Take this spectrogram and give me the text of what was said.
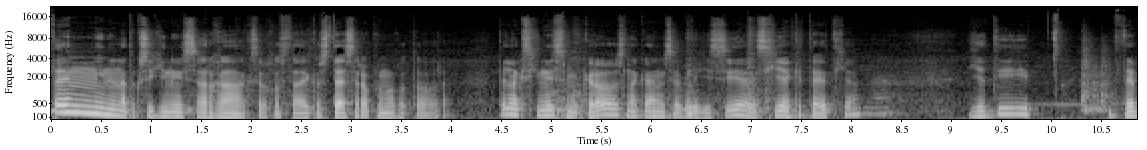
δεν είναι να το ξεκινήσεις αργά, ξέρω εγώ στα 24 που είμαι εγώ τώρα. Θέλει να ξεκινήσεις μικρός, να κάνεις ευλογησία, ισχύα και τέτοια. Ναι. Γιατί δεν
